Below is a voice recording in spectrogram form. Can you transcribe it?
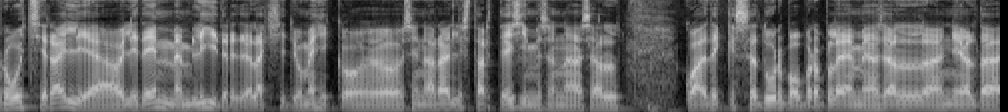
Rootsi ralli ja olid MM-liidrid ja läksid ju Mehhiko sinna ralli starti esimesena ja seal kohe tekkis see turboprobleem ja seal äh, nii-öelda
